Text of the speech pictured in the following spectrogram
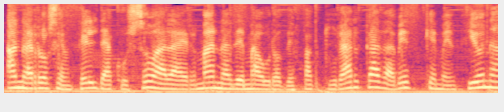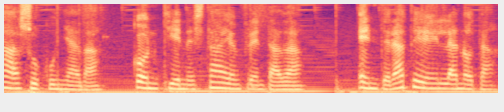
Ana Rosenfeld acusó a la hermana de Mauro de facturar cada vez que menciona a su cuñada, con quien está enfrentada. Entérate en la nota.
